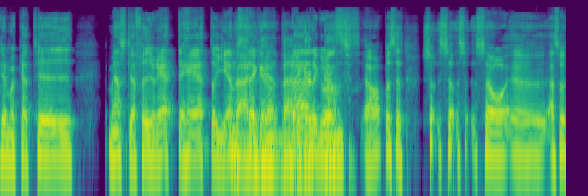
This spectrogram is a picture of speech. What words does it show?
demokrati, mänskliga fri och rättigheter, jämställdhet, Värdegrund- värdegrunds- Ja, precis. Så, så, så, så eh, alltså, eh,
